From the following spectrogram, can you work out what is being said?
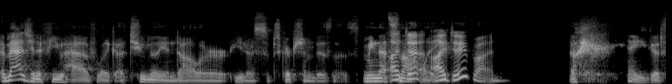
imagine if you have like a 2 million dollar, you know, subscription business. I mean, that's I not do. like I do, Brian. Okay, yeah, you go to.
